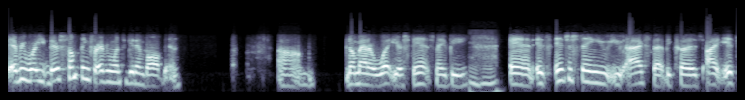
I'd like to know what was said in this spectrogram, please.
everywhere. You, there's something for everyone to get involved in. Um, no matter what your stance may be, hmm and it's interesting you you ask that because I it's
